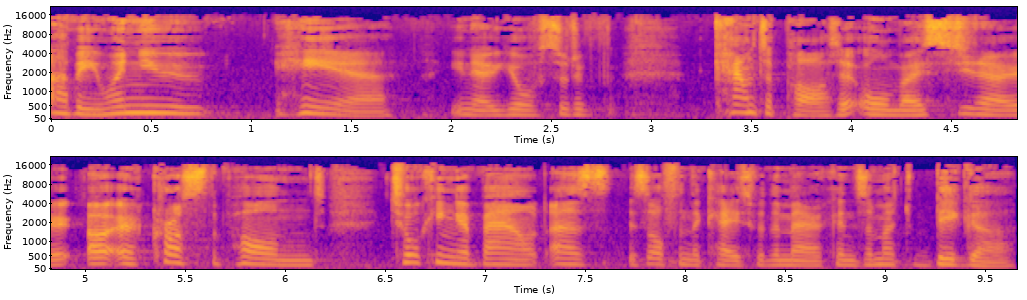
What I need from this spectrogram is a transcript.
Abby, when you hear, you know, your sort of counterpart almost, you know, uh, across the pond, talking about, as is often the case with Americans, a much bigger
